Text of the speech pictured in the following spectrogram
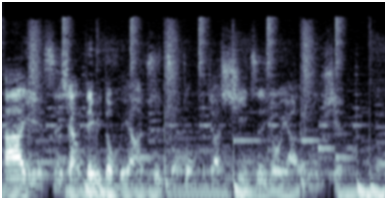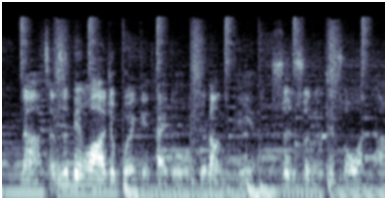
它也是像 Davidoff 一样，就是走这种比较细致优雅的路线。那层次变化就不会给太多，就让你可以很顺顺的去抽完它。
